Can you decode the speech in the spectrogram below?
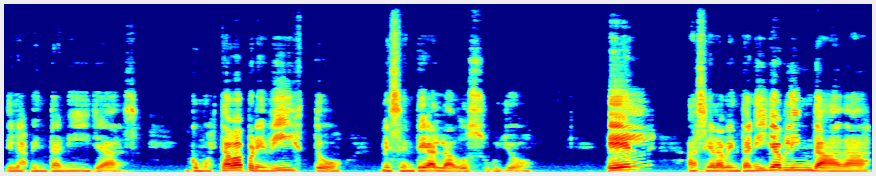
de las ventanillas. Como estaba previsto, me senté al lado suyo. Él hacia la ventanilla blindada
